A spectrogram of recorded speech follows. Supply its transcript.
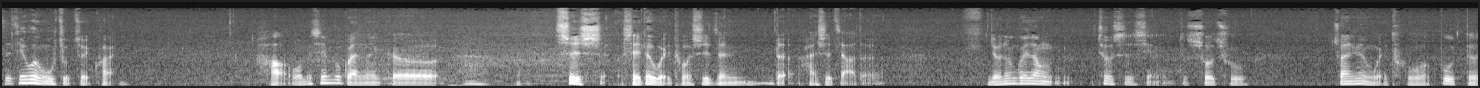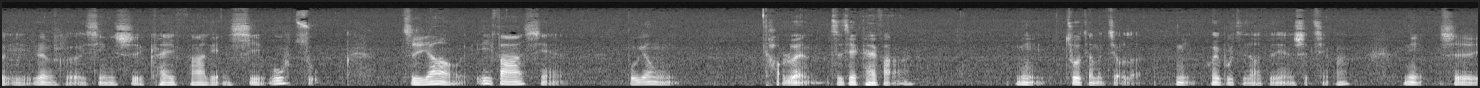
直接问屋主最快。”好，我们先不管那个是谁谁的委托是真的还是假的，流通规章就是显说出。专任委托不得以任何形式开发联系屋主，只要一发现，不用讨论，直接开发。你做这么久了，你会不知道这件事情吗？你是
